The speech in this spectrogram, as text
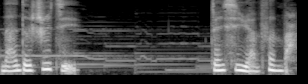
难得知己，珍惜缘分吧。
